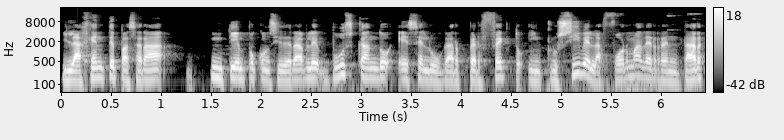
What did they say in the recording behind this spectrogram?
y la gente pasará un tiempo considerable buscando ese lugar perfecto. Inclusive la forma de rentar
